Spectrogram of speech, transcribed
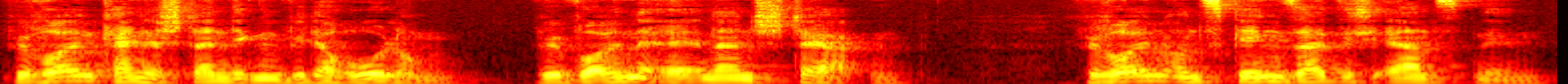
Wir wollen keine ständigen Wiederholungen. Wir wollen Erinnern stärken. Wir wollen uns gegenseitig ernst nehmen.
